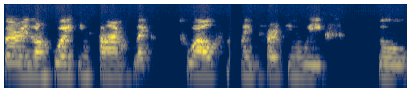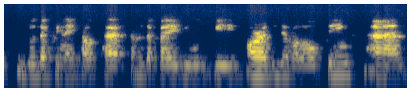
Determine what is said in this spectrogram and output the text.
very long waiting time, like 12, maybe 13 weeks to do the prenatal test and the baby would be already developing and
